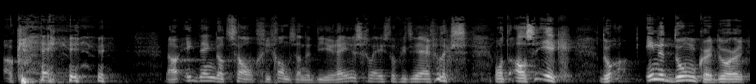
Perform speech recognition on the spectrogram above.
Oké. Nou, ik denk dat Saul gigantisch aan de diarree is geweest of iets dergelijks. Want als ik door, in het donker door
